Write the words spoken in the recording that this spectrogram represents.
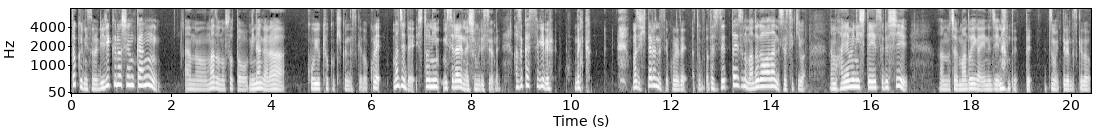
特にその離陸の瞬間、あの、窓の外を見ながら、こういう曲聴くんですけど、これ、マジで人に見せられない趣味ですよね。恥ずかしすぎる。なんか、マジ浸るんですよ、これで。あと、私絶対その窓側なんですよ、席は。でも早めに指定するし、あの、ちょっと窓以外 NG なんでって、いつも言ってるんですけど、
